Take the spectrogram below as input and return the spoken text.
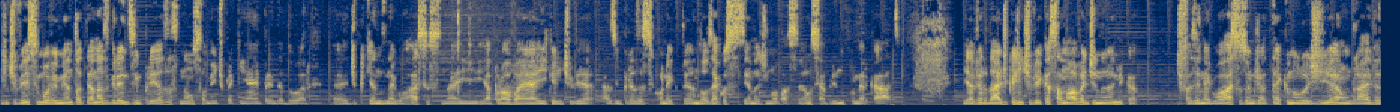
A gente vê esse movimento até nas grandes empresas, não somente para quem é empreendedor é, de pequenos negócios, né? E, e, a prova é aí que a gente vê as empresas se conectando aos ecossistemas de inovação, se abrindo para o mercado. E a verdade é que a gente vê que essa nova dinâmica de fazer negócios, onde a tecnologia é um driver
